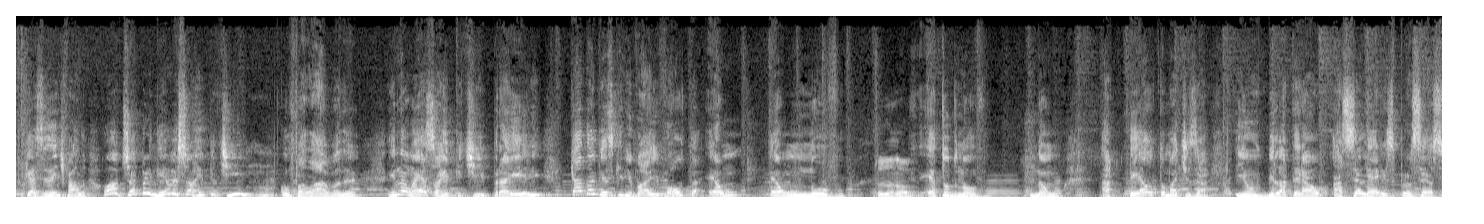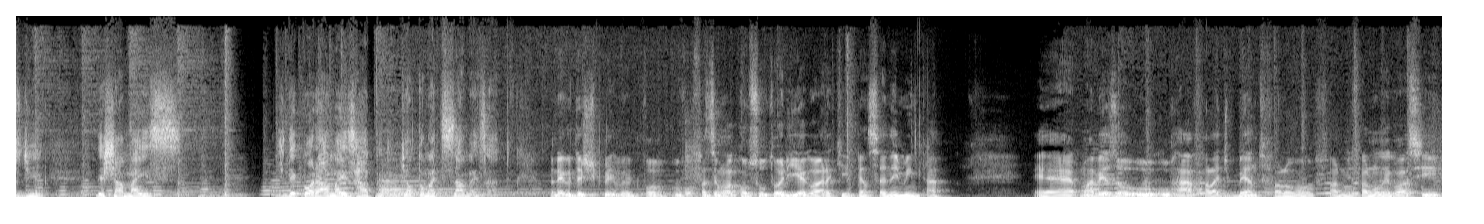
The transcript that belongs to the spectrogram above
Porque às vezes a gente fala, ó, tu já aprendeu, é só repetir. Ou falava, né? E não é só repetir. Pra ele, cada vez que ele vai e volta, é um, é um novo. Tudo novo. É tudo novo. Não, até automatizar. E o bilateral acelera esse processo de deixar mais. de decorar mais rápido, de automatizar mais rápido. Ô, Nego, deixa eu vou, vou fazer uma consultoria agora aqui, pensando em mim, tá? É, uma vez o, o, o Rafa lá de Bento falou, falou- me falou um negócio e,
